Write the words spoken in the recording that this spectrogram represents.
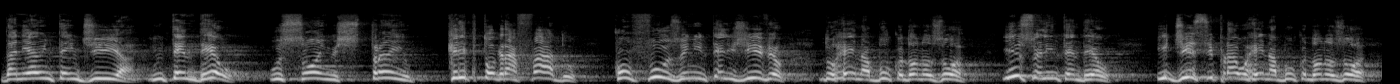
Daniel entendia, entendeu o sonho estranho, criptografado, confuso, ininteligível do rei Nabucodonosor. Isso ele entendeu e disse para o rei Nabucodonosor:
